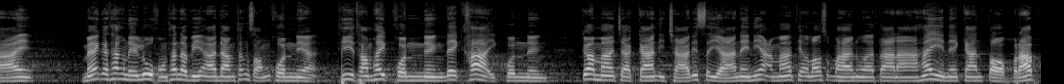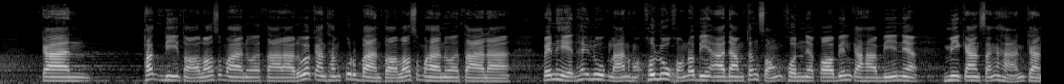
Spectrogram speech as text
ร้าย แม้กระทั่งในลูกของท่านนบีอาดัมทั้งสองคนเนี่ยที่ทำให้คนหนึ่งได้ฆ่าอีกคนหนึ่งก็มาจากการอิจฉาริษยาในเนียมาที่อัลลอฮฺสุบฮานุวะตาลาให้ในการตอบรับการพักดีต่ออัลลอฮฺสุบฮานุวะตาลาหรือว่าการทำกุรบานต่ออัลลอฮฺสุบฮานุวะตาลา เป็นเหตุให้ลูกหลานของเขาลูกของนบีอาดัมทั้งสองคนเนี่ยกอบิลกับฮาบีลเนี่ยมีการสังหารกัน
